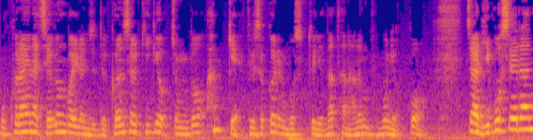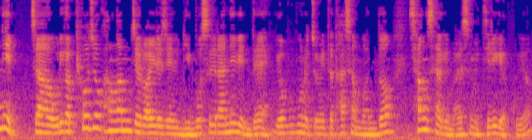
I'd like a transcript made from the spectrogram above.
우크라이나 재건 관련주들 건설 기기업 정도 함께 들썩거리는 모습들이 나타나는 부분이었고 자 리보세라닙 자 우리가 표적 항암제로 알려져 있는 리보세라닙인데 이 부분은 좀 이따 다시 한번 더 상세하게 말씀을 드리겠고요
